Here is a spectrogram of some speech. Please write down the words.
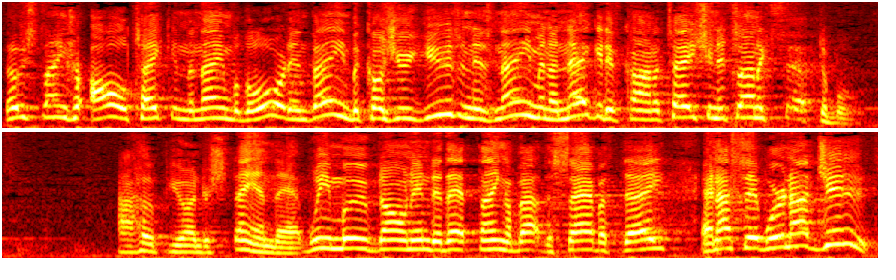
Those things are all taking the name of the Lord in vain because you're using His name in a negative connotation. It's unacceptable. I hope you understand that. We moved on into that thing about the Sabbath day, and I said, we're not Jews.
